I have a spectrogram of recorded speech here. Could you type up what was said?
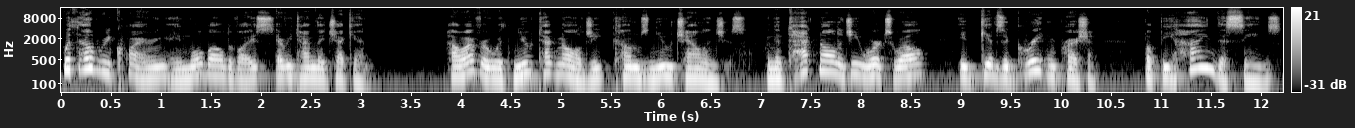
without requiring a mobile device every time they check in. However, with new technology comes new challenges. When the technology works well, it gives a great impression, but behind the scenes,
